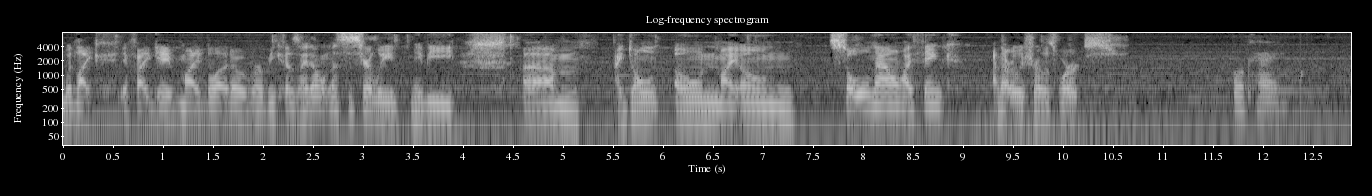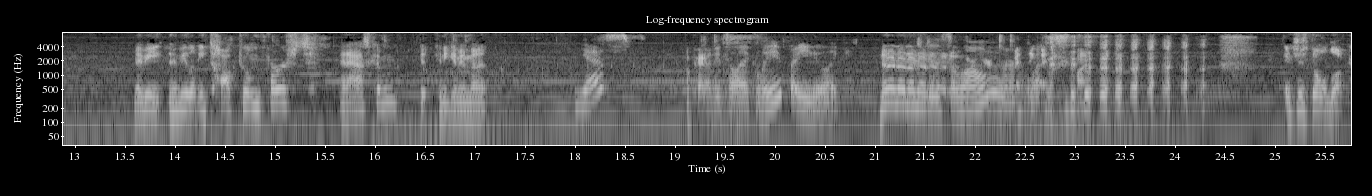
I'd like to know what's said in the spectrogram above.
would like if I gave my blood over because I don't necessarily. Maybe. Um, I don't own my own soul now. I think. I'm not really sure how this works. Okay. Maybe. Maybe let me talk to him first and ask him. Can you give me a minute? Yes. Okay. Ready to like leave? Are you like No, no, no, no, need no, no, this no, no. alone I or think what? It's just don't look.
